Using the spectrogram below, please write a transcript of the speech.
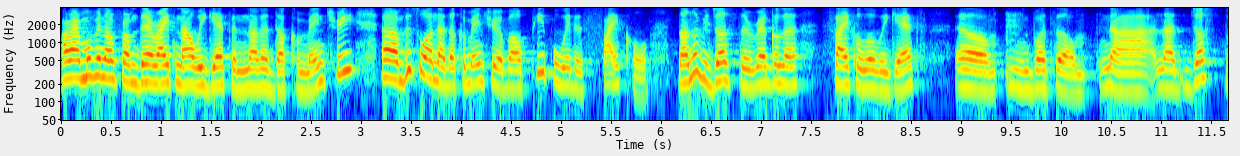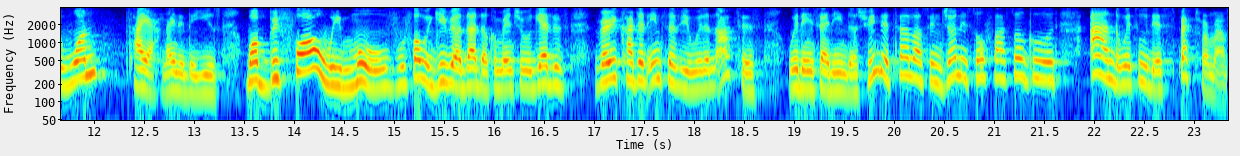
All right, moving on from there. Right now, we get another documentary. Um, this one a documentary about people with a cycle. Now, not be just the regular cycle where we get um, but um, nah, nah, just one tire na they use. But before we move, before we give you that documentary, we get this very candid interview with an artist with inside the industry. They tell us in journey so far so good and what we expect from them.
